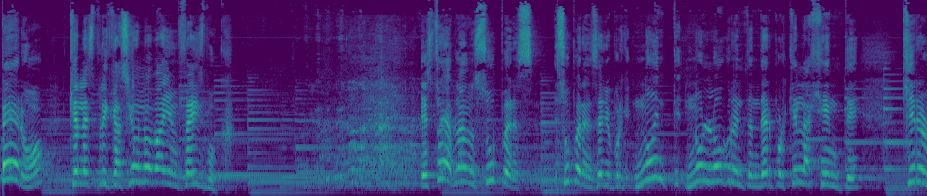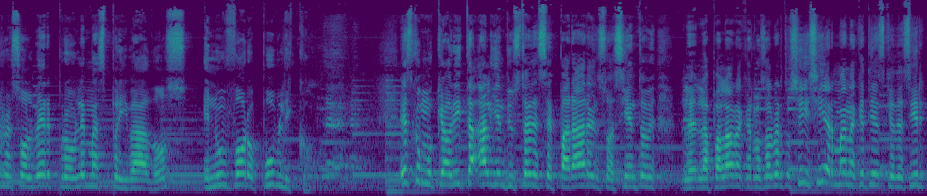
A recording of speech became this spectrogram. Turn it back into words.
Pero que la explicación no vaya en Facebook. Estoy hablando súper súper en serio porque no, no logro entender por qué la gente quiere resolver problemas privados en un foro público. Es como que ahorita alguien de ustedes se parara en su asiento, la palabra Carlos Alberto, sí, sí, hermana, ¿qué tienes que decir?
